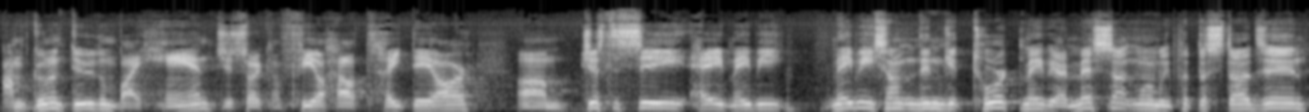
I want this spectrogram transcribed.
I'm going to do them by hand just so I can feel how tight they are. Um, just to see, hey, maybe maybe something didn't get torqued. Maybe I missed something when we put the studs in.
